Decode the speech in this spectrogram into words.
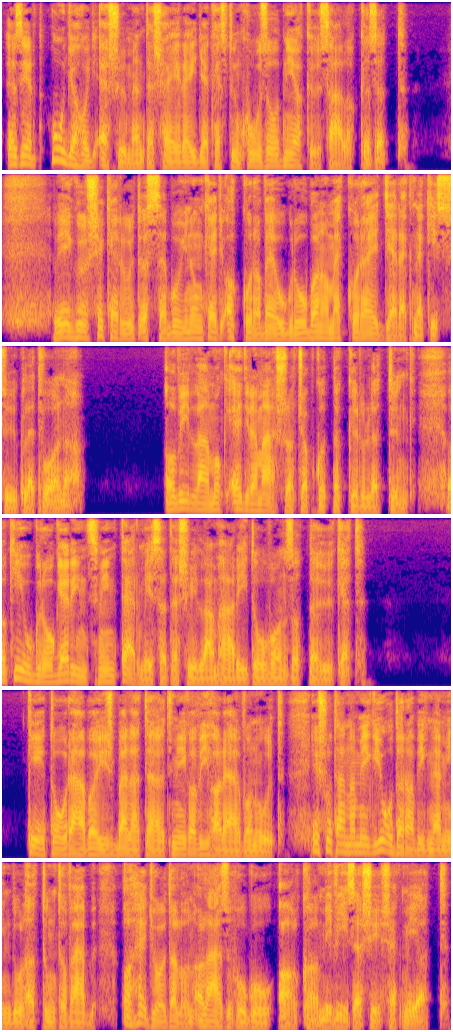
Ezért úgy, ahogy esőmentes helyre igyekeztünk húzódni a kőszálak között. Végül sikerült összebújnunk egy akkora beugróban, amekkora egy gyereknek is szűk lett volna. A villámok egyre másra csapkodtak körülöttünk. A kiugró gerinc, mint természetes villámhárító vonzotta őket. Két órába is beletelt, még a vihar elvonult, és utána még jó darabig nem indulhattunk tovább a hegyoldalon a lázuhogó alkalmi vízesések miatt.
